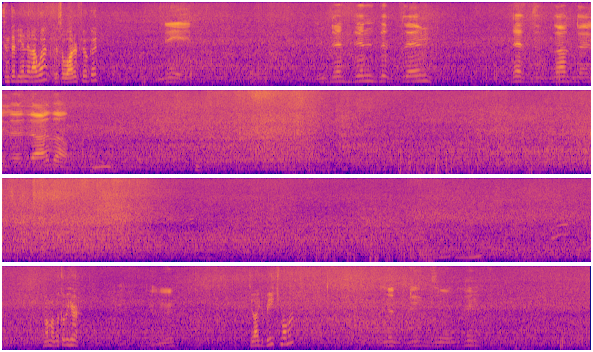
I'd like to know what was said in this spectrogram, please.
¿Siente bien el agua? Does the water feel good? Sí. Mama, look over here. Mm. Do you like the beach, Mama?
